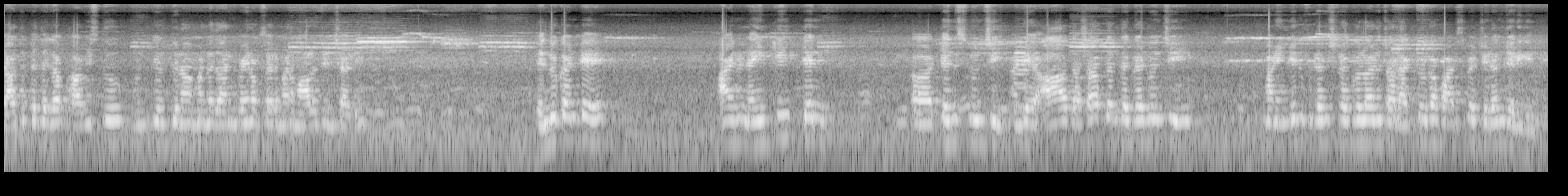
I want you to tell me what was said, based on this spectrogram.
జాతిపితగా భావిస్తూ ముందుకెళ్తున్నామన్న దానిపైన ఒకసారి మనం ఆలోచించాలి. ఎందుకంటే ఆయన నైన్టీన్ టెన్ టెన్స్ నుంచి అంటే ఆ దశాబ్దం దగ్గర నుంచి మన ఇండియన్ ఫ్రీడమ్ స్ట్రగుల్లో చాలా యాక్టివ్గా పార్టిసిపేట్ చేయడం జరిగింది.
